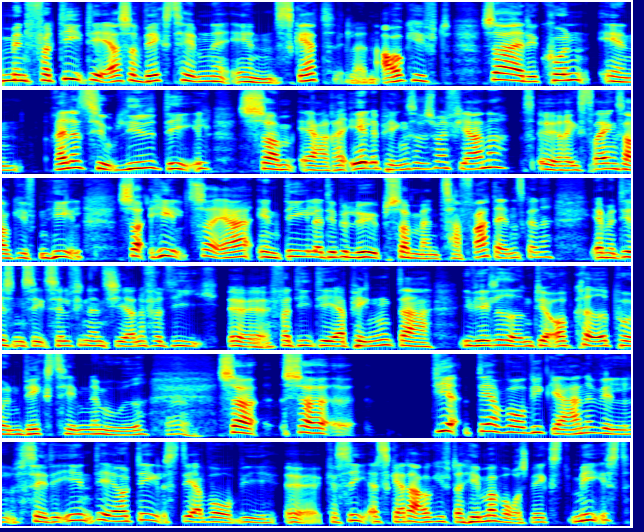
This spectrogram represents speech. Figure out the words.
Men fordi det er så væksthæmmende en skat eller en afgift, så er det kun en relativt lille del, som er reelle penge. Så hvis man fjerner øh, registreringsafgiften helt så, helt, så er en del af det beløb, som man tager fra danskerne, jamen det er sådan set selvfinansierende, fordi, øh, fordi det er penge, der i virkeligheden bliver opkrævet på en væksthæmmende måde. Ja. Så, så der, der, hvor vi gerne vil sætte ind, det er jo dels der, hvor vi øh, kan se, at skatteafgifter hæmmer vores vækst mest,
